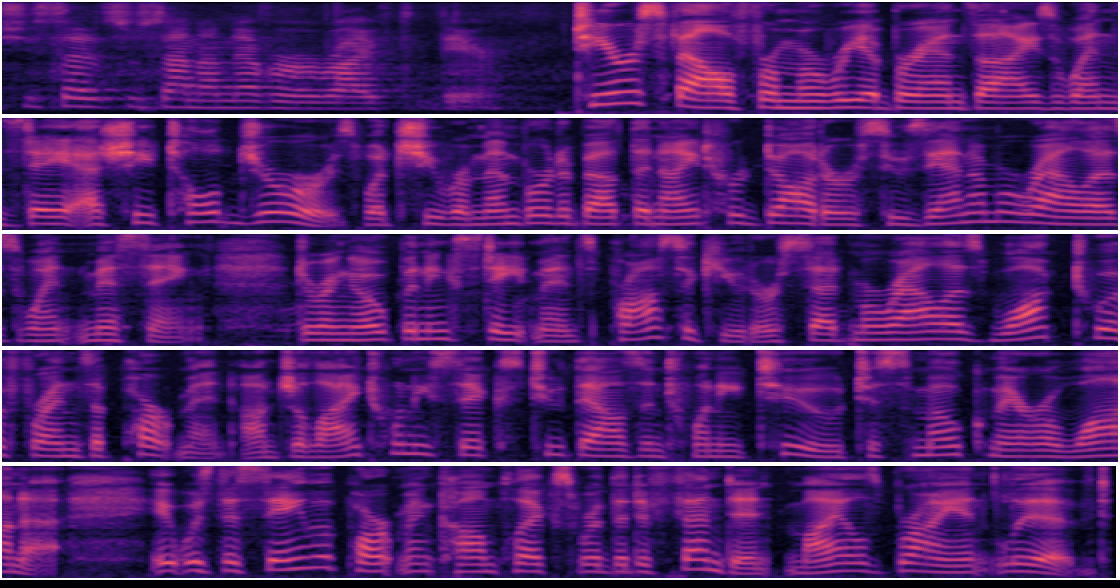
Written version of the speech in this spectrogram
She said Susana never arrived there. Tears fell from Maria Brand's eyes Wednesday as she told jurors what she remembered about the night her daughter, Susana Morales, went missing. During opening statements, prosecutors said Morales walked to a friend's apartment on July 26, 2022, to smoke marijuana. It was the same apartment complex where the defendant, Miles Bryant, lived.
